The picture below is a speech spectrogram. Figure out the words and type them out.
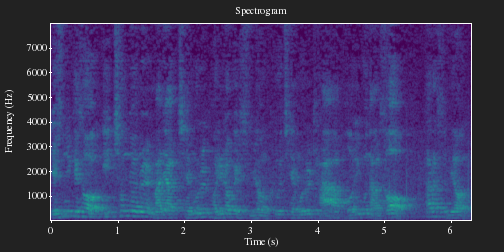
예수님께서 이 청년을 만약 재물을 버리라고 했으면 그 재물을 다 버리고 나서 따랐으면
